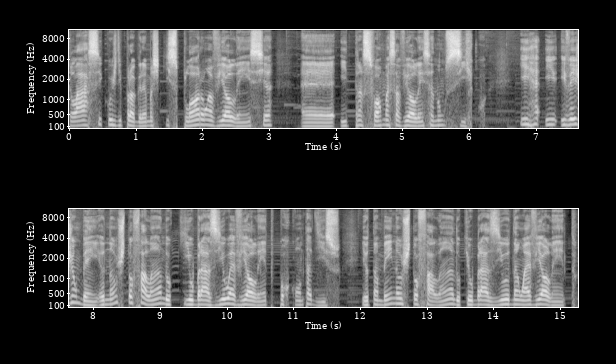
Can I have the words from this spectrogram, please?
clássicos de programas que exploram a violência é, e transforma essa violência num circo. E, e, e, vejam bem, eu não estou falando que o Brasil é violento por conta disso. Eu também não estou falando que o Brasil não é violento.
